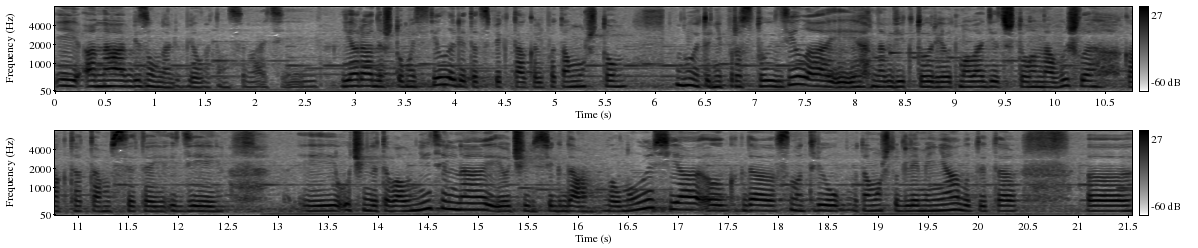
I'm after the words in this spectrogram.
И она безумно любила танцевать. И я рада, что мы сделали этот спектакль, потому что ну, это непростое дело. И она, Виктория вот молодец, что она вышла как-то там с этой идеей. И очень это волнительно, и очень всегда волнуюсь я, э, когда смотрю, потому что для меня вот это э,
